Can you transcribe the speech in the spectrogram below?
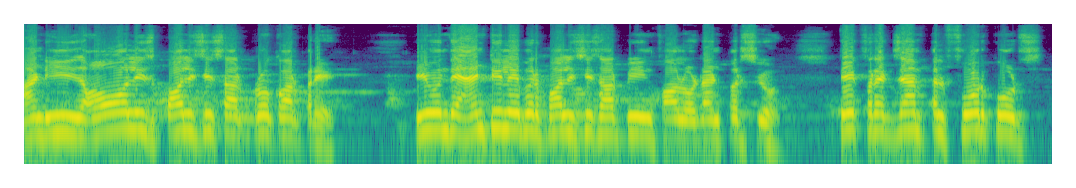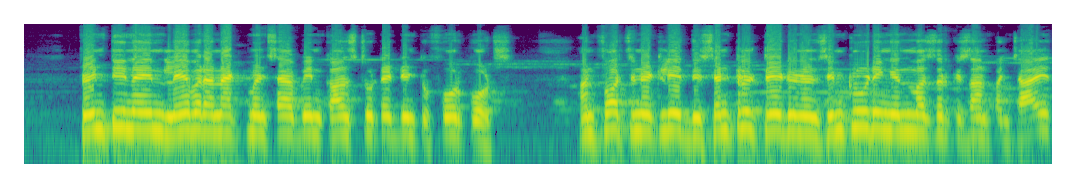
and he all his policies are pro-corporate. Even the anti-labor policies are being followed and pursued. Take for example four courts. 29 labor enactments have been constituted into four courts. Unfortunately, the central trade unions, including in Mazhar Kisan Panchayat,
